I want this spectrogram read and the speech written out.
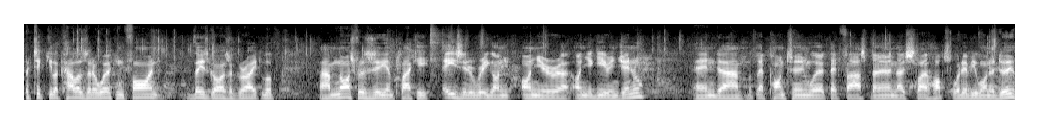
Particular colours that are working fine. These guys are great. Look, um, nice resilient plucky, easy to rig on, on, your, uh, on your gear in general. And um, that pontoon work, that fast burn, those slow hops, whatever you want to do,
